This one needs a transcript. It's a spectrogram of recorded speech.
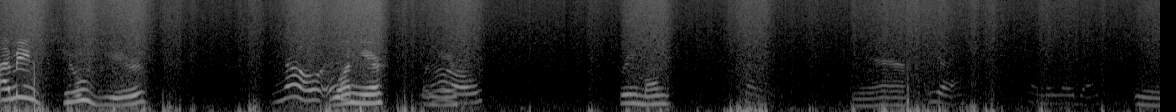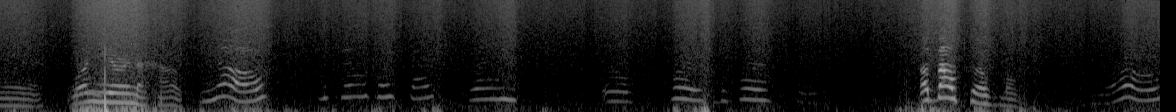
I mean two years, No, it's one year, one year, no. three months. Yeah, Yeah. Something like that. yeah, one year and a half. No. It's been the first time when we uh first the first About twelve months. no.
